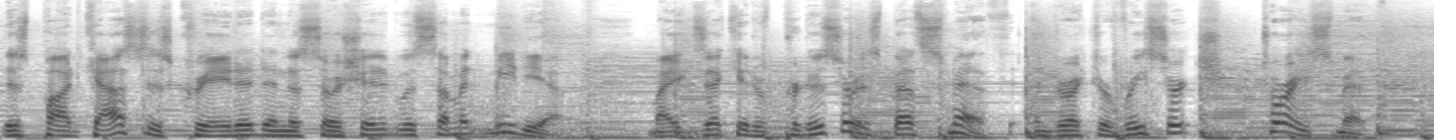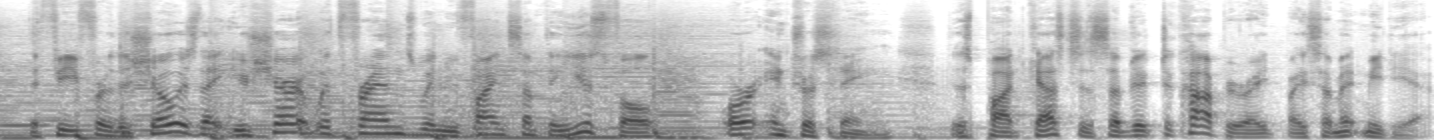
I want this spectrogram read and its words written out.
This podcast is created and associated with Summit Media. My executive producer is Beth Smith, and director of research, Tori Smith. The fee for the show is that you share it with friends when you find something useful or interesting. This podcast is subject to copyright by Summit Media.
